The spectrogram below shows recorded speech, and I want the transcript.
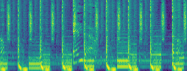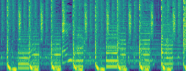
Up and down. Up and down. And up.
